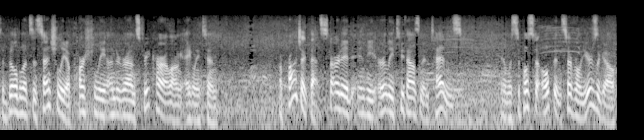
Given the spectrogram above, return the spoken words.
to build what's essentially a partially underground streetcar along Eglinton. A project that started in the early 2010s and was supposed to open several years ago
